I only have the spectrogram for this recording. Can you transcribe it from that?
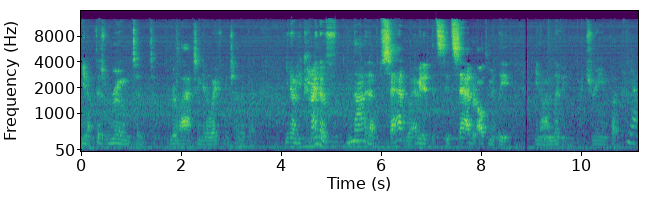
you know, there's room to, to relax and get away from each other. But, you know, you kind of, not in a sad way. I mean, it, it's, it's sad, but ultimately, you know, I'm living my dream. But Yeah.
